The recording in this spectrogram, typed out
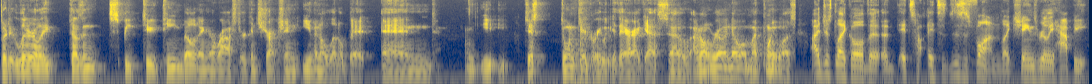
but it literally doesn't speak to team building or roster construction even a little bit. And you, you just don't agree with you there, I guess. So I don't really know what my point was. I just like all the uh, it's it's this is fun. Like Shane's really happy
